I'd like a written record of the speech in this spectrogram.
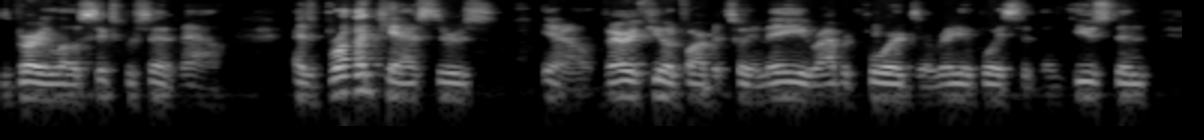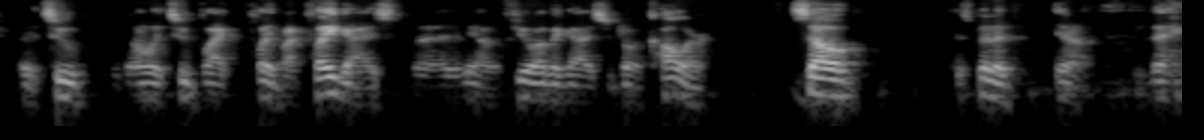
is very low, six percent now. As broadcasters, you know, very few and far between. Me, Robert Ford's a radio voice in Houston. There are two, only two black play-by-play guys. Uh, you know, a few other guys who don't color. So it's been a, you know, the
